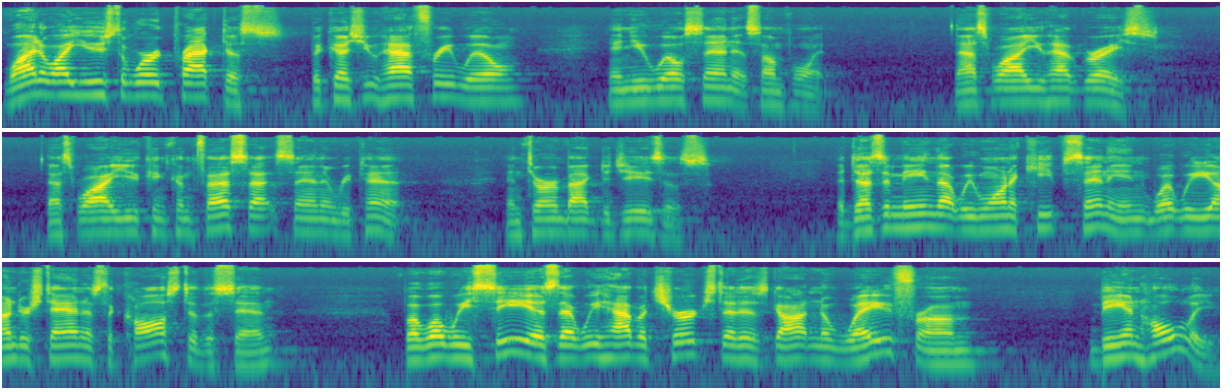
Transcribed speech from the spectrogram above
Why do I use the word practice? Because you have free will and you will sin at some point. That's why you have grace. That's why you can confess that sin and repent and turn back to Jesus. It doesn't mean that we want to keep sinning. What we understand is the cost of the sin. But what we see is that we have a church that has gotten away from being holy.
